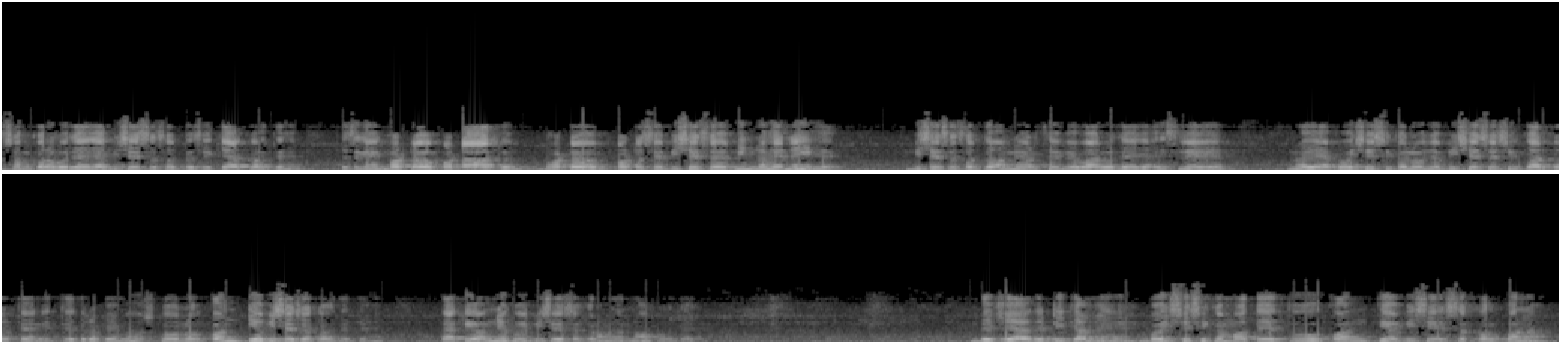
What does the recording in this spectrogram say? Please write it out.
संकर हो जाएगा। विशेष शब्द से क्या कहते हैं? जैसे कहें, घट, पटात, घट पट से विशेष भिन्न है, नहीं है। विशेष शब्द अन्य अर्थ व्यवहार हो जाएगा। इसलिए नया वैशेषिक लोग जो विशेष स्वीकार करते हैं नित्य द्रव्य में, उसको लोग अंत्य विशेष कह देते हैं, ताकि अन्य कोई विशेष ग्रहण न हो जाए। देखिए आगे टीका में, वैशेषिक मत हेतु अंत्य विशेष कल्पना,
